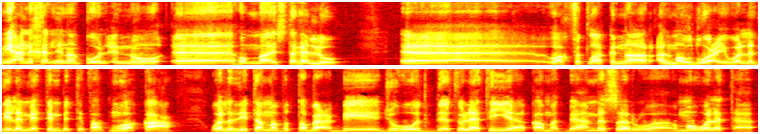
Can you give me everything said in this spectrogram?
يعني خلينا نقول إنه هم استغلوا وقف إطلاق النار الموضوعي والذي لم يتم باتفاق موقع والذي تم بالطبع بجهود ثلاثية قامت بها مصر ومولتها آه،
